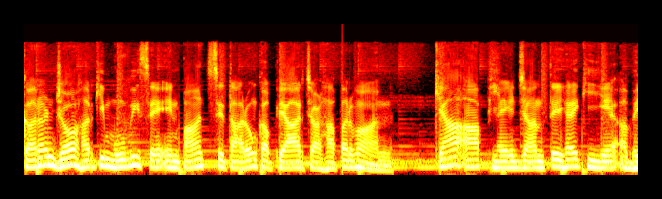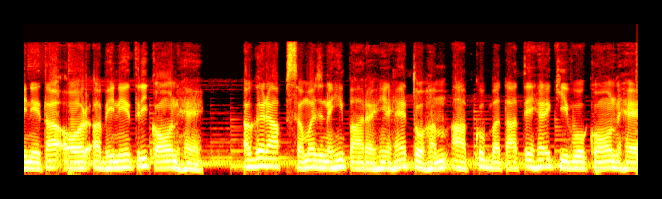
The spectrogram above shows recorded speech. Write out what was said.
करण जौहर की मूवी से इन पाँच सितारों का प्यार चढ़ा परवान। क्या आप ये जानते हैं कि ये अभिनेता और अभिनेत्री कौन है? अगर आप समझ नहीं पा रहे हैं तो हम आपको बताते हैं कि वो कौन है।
